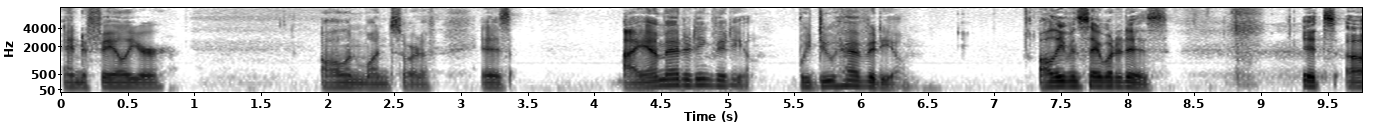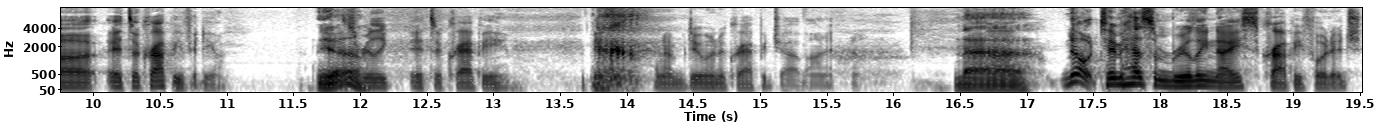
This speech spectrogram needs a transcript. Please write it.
and a failure all in one sort of is i am editing video. We do have video. I'll even say what it is. It's uh it's a crappy video yeah, it's really it's a crappy and i'm doing a crappy job on it No. nah, No, Tim has some really nice crappie footage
